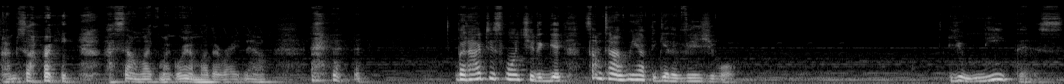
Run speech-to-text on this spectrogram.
I'm sorry. I sound like my grandmother right now. but I just want you to get, sometimes we have to get a visual. You need this.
